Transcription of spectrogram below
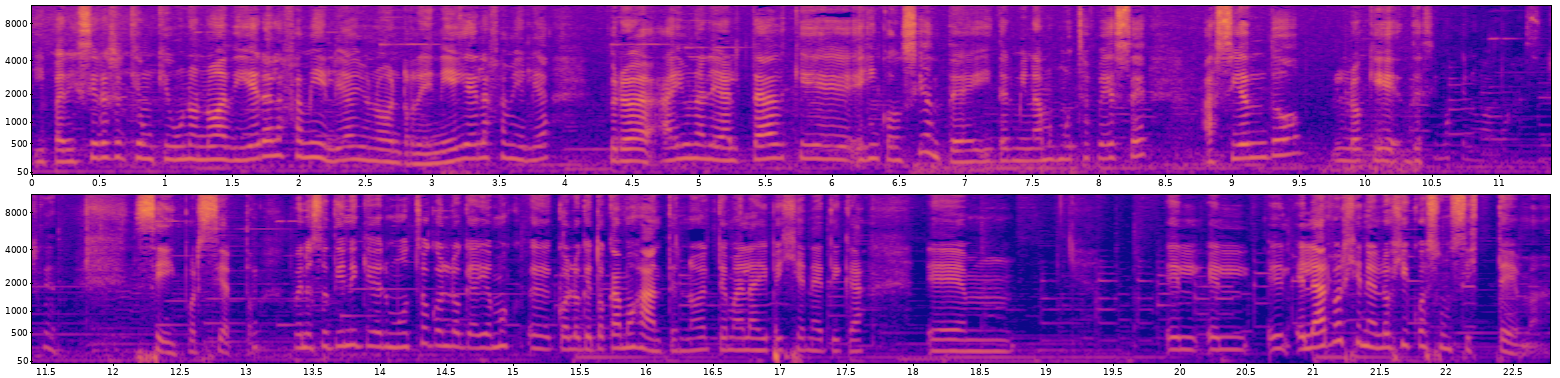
Y pareciera ser que aunque uno no adhiera a la familia y uno reniegue de la familia, pero hay una lealtad que es inconsciente y terminamos muchas veces haciendo lo que decimos que Sí, por cierto. Bueno, eso tiene que ver mucho con lo que habíamos, eh, con lo que tocamos antes, ¿no? El tema de la epigenética. Eh, el, árbol genealógico es un sistema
